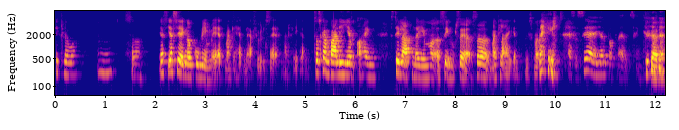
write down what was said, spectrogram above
det klogere. Mm. Så jeg, jeg ser ikke noget problem med, at man kan have den her følelse af, at man fik den. Så skal man bare lige hjem og have en stille aften derhjemme og se nogle serier, så er man klar igen, hvis man er helt. Altså, serie hjælper på alting. Det gør det.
